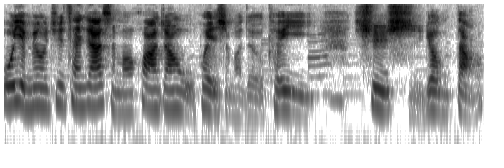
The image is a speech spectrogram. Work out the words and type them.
我也没有去参加什么化妆舞会什么的，可以。去使用到。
